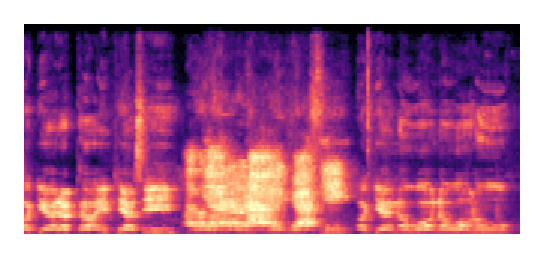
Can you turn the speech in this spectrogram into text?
અગિયાર અઠા ઇઠ્યાસી. અગિયાર નવ્વા નવ્વાણું.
